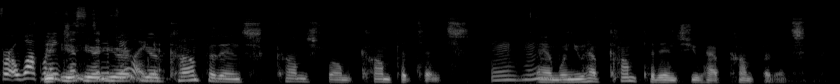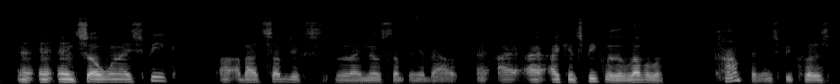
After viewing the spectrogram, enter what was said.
for a walk when I just Your, didn't your, feel like your it. confidence comes from competence. Mhm. And when you have competence, you have confidence. And, and, and so when I speak uh, about subjects that I know something about, I, I, I can speak with a level of confidence because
